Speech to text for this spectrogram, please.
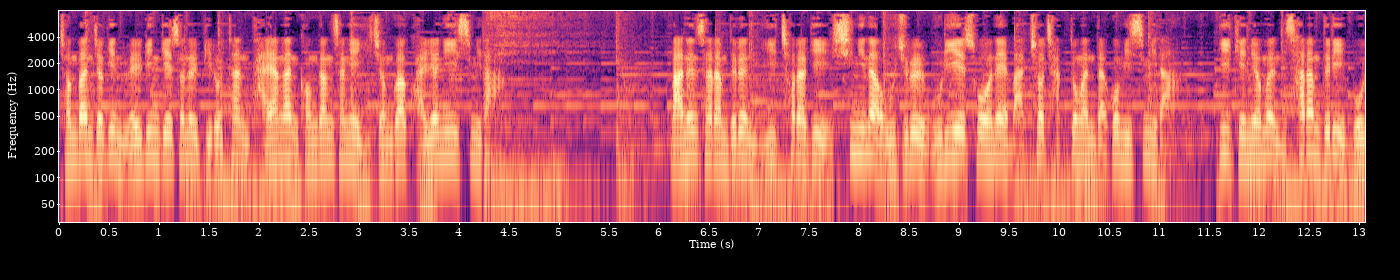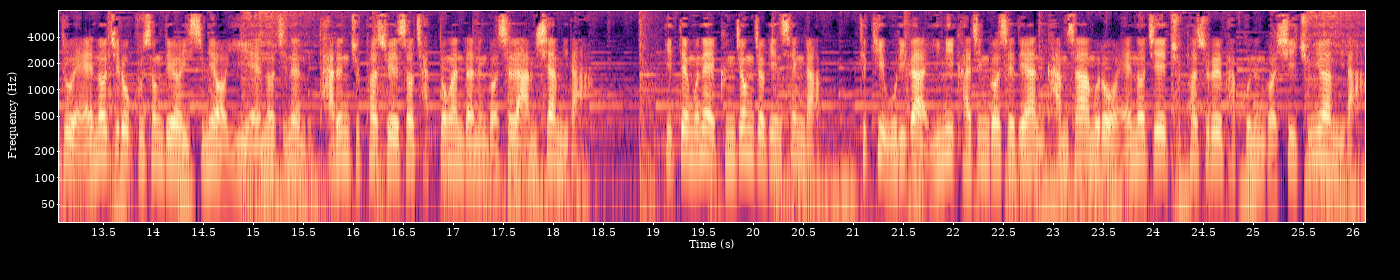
전반적인 웰빙 개선을 비롯한 다양한 건강상의 이점과 관련이 있습니다. 많은 사람들은 이 철학이 신이나 우주를 우리의 소원에 맞춰 작동한다고 믿습니다. 이 개념은 사람들이 모두 에너지로 구성되어 있으며 이 에너지는 다른 주파수에서 작동한다는 것을 암시합니다. 이 때문에 긍정적인 생각, 특히 우리가 이미 가진 것에 대한 감사함으로 에너지의 주파수를 바꾸는 것이 중요합니다.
